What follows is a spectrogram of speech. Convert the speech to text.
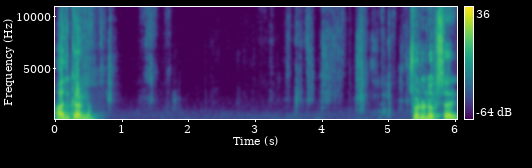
ఆదికాండం చూడండి ఒకసారి.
